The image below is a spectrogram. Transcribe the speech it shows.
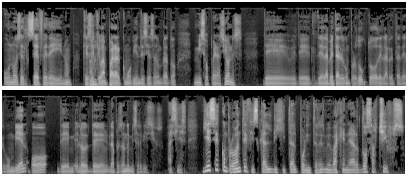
uno es el CFDI no que es el que va a parar como bien decías hace un rato mis operaciones de, de, de la venta de algún producto, de la renta de algún bien o de, la prestación de mis servicios. Así es. Y ese comprobante fiscal digital por internet me va a generar dos archivos.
